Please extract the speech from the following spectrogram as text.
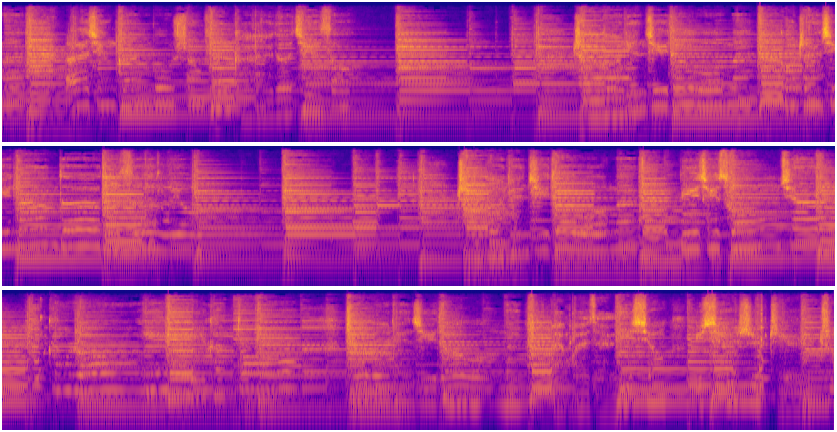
们，爱情跟不上分开的节奏。这个年纪的我们，更珍惜难得的自由。这个年纪的我们，比起从前更容易感动。这个年纪的我们，徘徊在理想与现实之中。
